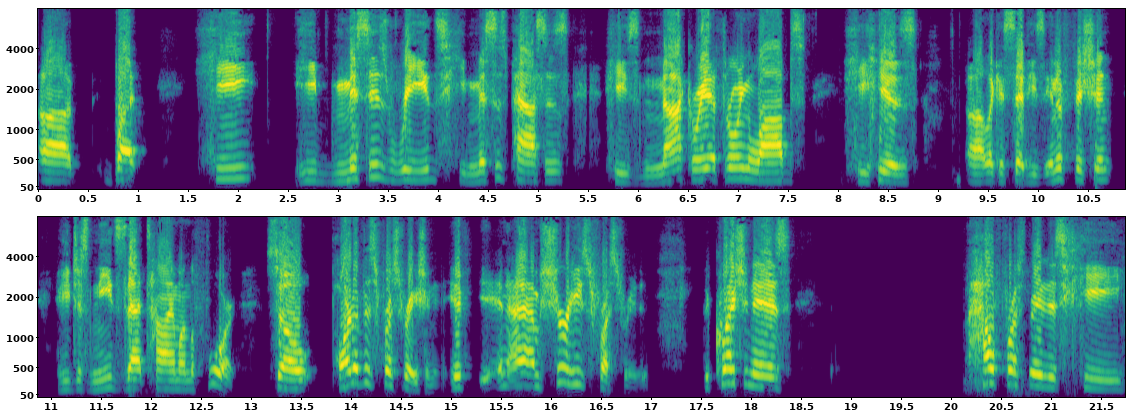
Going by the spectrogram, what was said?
uh, but he he misses reads, he misses passes. He's not great at throwing lobs. He is, uh, like I said, he's inefficient. He just needs that time on the floor. So part of his frustration, if and I'm sure he's frustrated. The question is, how frustrated is he,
